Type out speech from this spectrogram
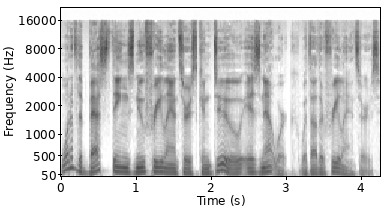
One of the best things new freelancers can do is network with other freelancers.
